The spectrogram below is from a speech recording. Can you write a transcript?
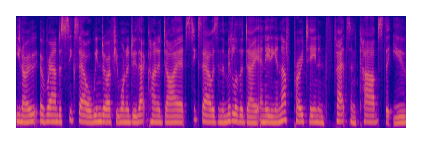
you know around a six hour window if you want to do that kind of diet six hours in the middle of the day and eating enough protein and fats and carbs that you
